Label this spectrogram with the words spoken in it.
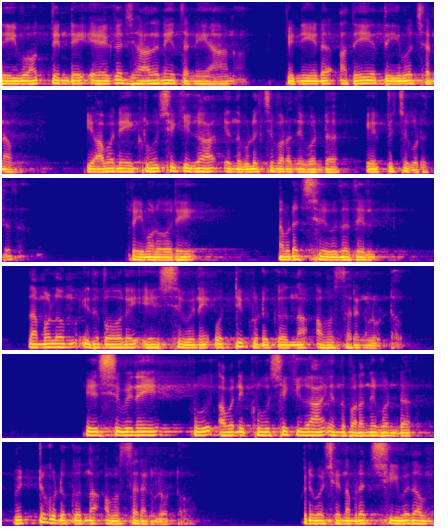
ദൈവത്തിന്റെ ഏകജാതനെ തന്നെയാണ്. പിന്നീട് അതേ ദൈവജനം അവനെ ക്രൂശിക്കുക എന്ന് വിളിച്ചു പറഞ്ഞുകൊണ്ട് ഏൽപ്പിച്ചു കൊടുത്തത്. പ്രിയമുള്ളവരെ നമ്മുടെ ജീവിതത്തിൽ നമ്മളും ഇതുപോലെ യേശുവിനെ ഒറ്റിക്കൊടുക്കുന്ന അവസരങ്ങളുണ്ടാവും. യേശുവിനെ അവനെ ക്രൂശിക്കുക എന്ന് പറഞ്ഞുകൊണ്ട് വിട്ടുകൊടുക്കുന്ന അവസരങ്ങളുണ്ടോ? ഒരുപക്ഷെ നമ്മുടെ ജീവിതം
